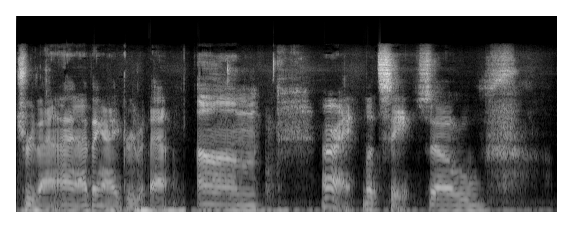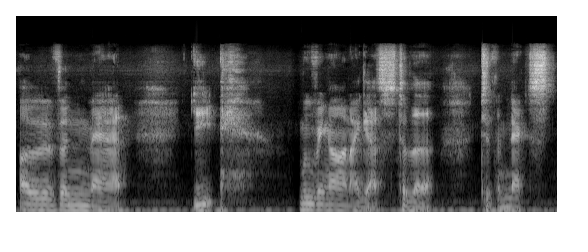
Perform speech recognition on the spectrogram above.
true. That I, I think I agree with that. Um, all right, let's see. So, other than that, you, moving on, I guess to the to the next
